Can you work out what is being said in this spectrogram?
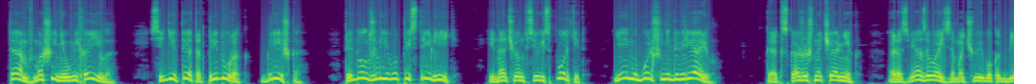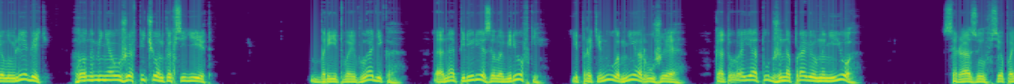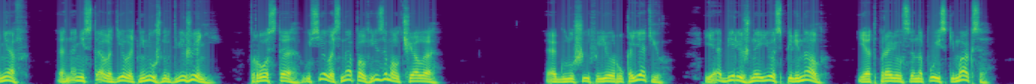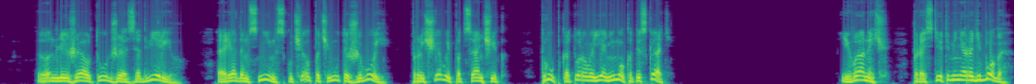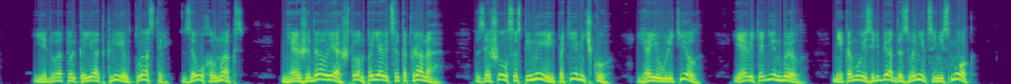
Там, в машине у Михаила, сидит этот придурок, Гришка. Ты должен его пристрелить, иначе он все испортит я ему больше не доверяю. Как скажешь, начальник, развязывай, замочу его, как белую лебедь. Он у меня уже в печенках сидит. Бритвой Владика она перерезала веревки и протянула мне оружие, которое я тут же направил на нее. Сразу все поняв, она не стала делать ненужных движений, просто уселась на пол и замолчала. Оглушив ее рукоятью, я бережно ее спеленал и отправился на поиски Макса. Он лежал тут же, за дверью, а рядом с ним скучал почему-то живой, прыщавый пацанчик, труп которого я не мог отыскать. «Иваныч, прости ты меня ради бога!» Едва только я отклеил пластырь, заухал Макс. «Не ожидал я, что он появится так рано. Зашел со спины и по темечку. Я и улетел. Я ведь один был, Никому из ребят дозвониться не смог.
